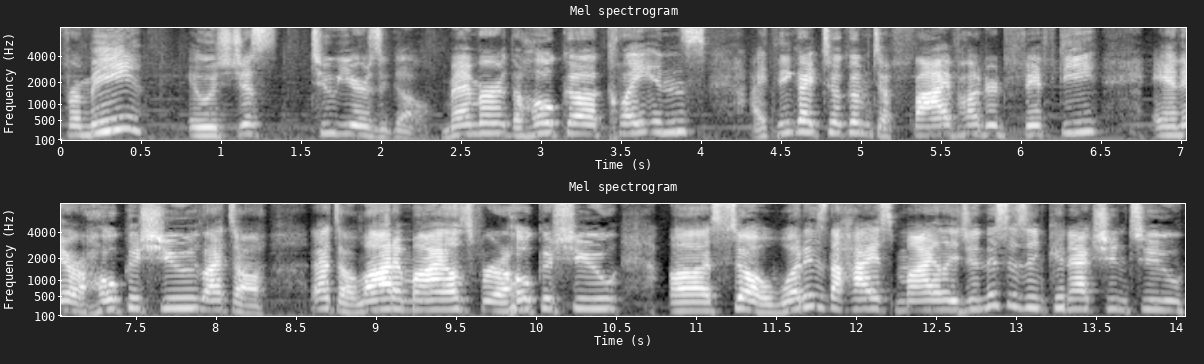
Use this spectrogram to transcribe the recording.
For me, it was just two years ago. Remember the Hoka Claytons? I think I took them to 550, and they're a Hoka shoe. That's a that's a lot of miles for a Hoka shoe. Uh, so, what is the highest mileage? And this is in connection to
